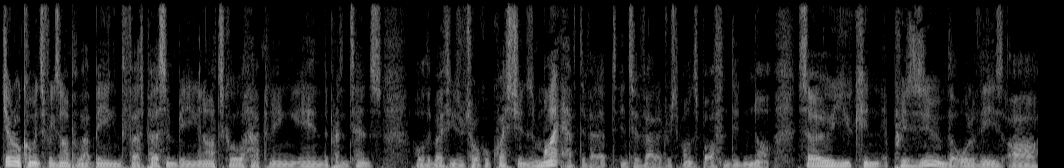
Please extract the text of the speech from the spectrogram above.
General comments, for example, about being in the first person, being an article happening in the present tense, or they both use rhetorical questions, might have developed into a valid response, but often did not. So you can presume that all of these are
